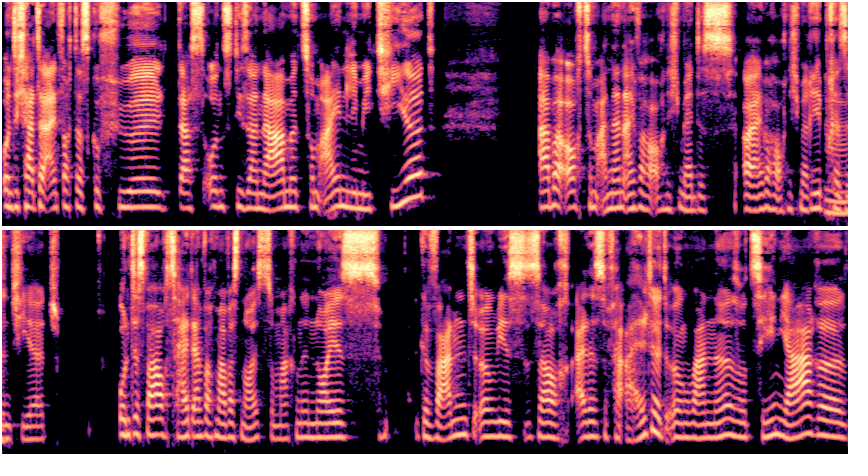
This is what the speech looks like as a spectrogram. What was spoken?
Und ich hatte einfach das Gefühl, dass uns dieser Name zum einen limitiert, aber auch zum anderen einfach auch nicht mehr das, einfach auch nicht mehr repräsentiert. Mhm. Und es war auch Zeit, einfach mal was Neues zu machen, ein neues Gewand. Irgendwie es ist auch alles so veraltet irgendwann, ne? So zehn Jahre,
